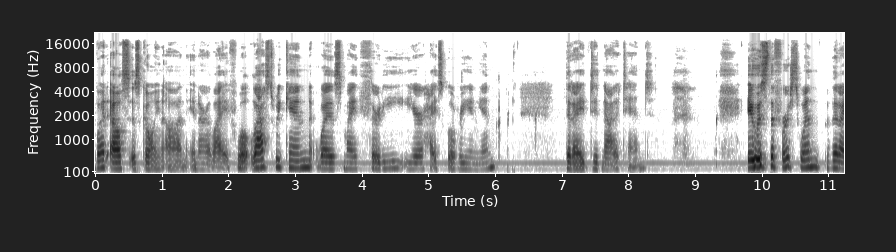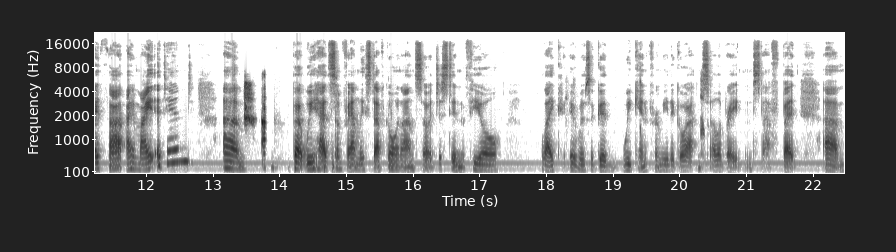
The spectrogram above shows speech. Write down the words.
what else is going on in our life? Well, last weekend was my 30 year high school reunion that I did not attend. It was the first one that I thought I might attend, um, but we had some family stuff going on, so it just didn't feel like it was a good weekend for me to go out and celebrate and stuff. But um,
